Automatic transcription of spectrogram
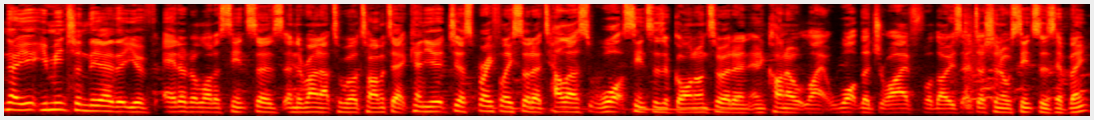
no, you, you, mentioned there that you've added a lot of sensors in the run up to World Time Attack. Can you just briefly sort of tell us what sensors have gone onto it and, and kind of like what the drive for those additional sensors have been?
